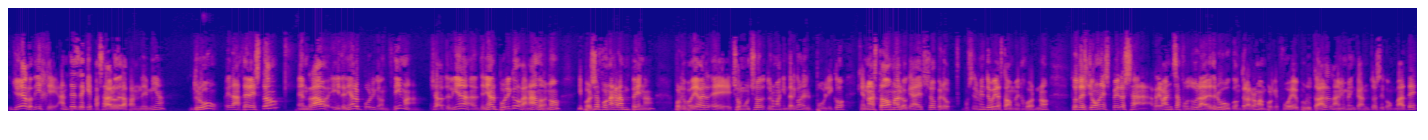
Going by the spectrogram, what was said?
Yo ya lo dije, antes de que pasara lo de la pandemia, Drew era hacer esto en Raw y tenía el público encima. O sea, tenía, tenía el público ganado, ¿no? Y por eso fue una gran pena, porque podía haber eh, hecho mucho Drew McIntyre con el público, que no ha estado mal lo que ha hecho, pero posiblemente hubiera estado mejor, ¿no? Entonces, yo aún espero esa revancha futura de Drew contra Roman, porque fue brutal. A mí me encantó ese combate.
